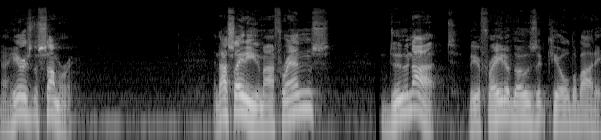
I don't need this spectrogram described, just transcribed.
Now, here's the summary. And I say to you, my friends, do not be afraid of those that kill the body.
